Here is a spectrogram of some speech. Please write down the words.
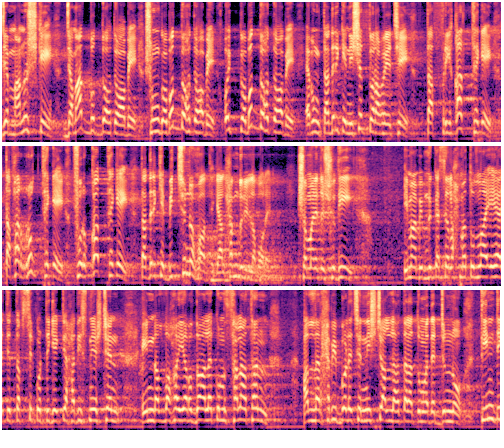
যে মানুষকে জামাতবদ্ধ হতে হবে, সঙ্গবদ্ধ হতে হবে, ঐক্যবদ্ধ হতে হবে এবং তাদেরকে নিষেধ করা হয়েছে তাফরিকাত থেকে, তাফাররুক থেকে, ফুরকত থেকে, তাদেরকে বিচ্ছিন্ন হওয়া থেকে আলহামদুলিল্লাহ বলেন। সম্মানিত সুধী, ইমাম ইবনু কাসির রহমতুল্লাহ এই আয়াতের তাফসির করতে গিয়ে একটি হাদিস নিয়ে এসছেন ইন্দাল্লাহ ইয়ারদা আলাইকুম সালাথান আল্লাহর হাবিব বলেছেন, নিশ্চয় আল্লাহ তালা তোমাদের জন্য তিনটি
